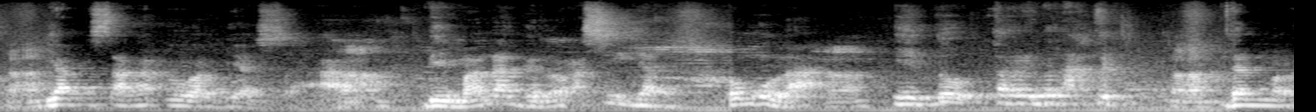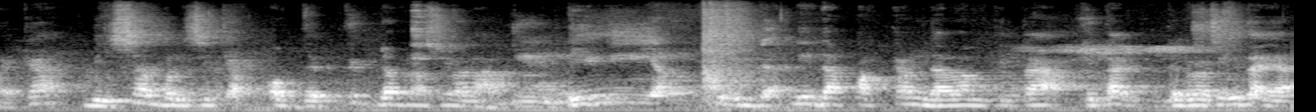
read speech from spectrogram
Ah. yang sangat luar biasa, Ah. di mana generasi yang pemula Ah. itu terlibat aktif Ah. dan mereka bisa bersikap objektif dan rasional. Hmm. Ini yang tidak didapatkan dalam kita kita generasi kita ya,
